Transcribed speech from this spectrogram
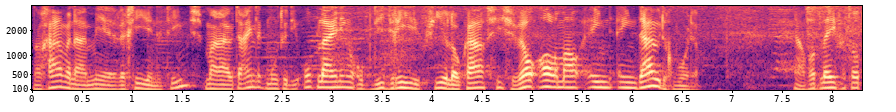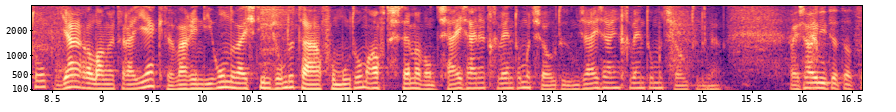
Dan gaan we naar meer regie in de teams, maar uiteindelijk moeten die opleidingen op die drie, vier locaties wel allemaal een, eenduidig worden. Nou, wat levert dat op? Jarenlange trajecten waarin die onderwijsteams om de tafel moeten om af te stemmen, want zij zijn het gewend om het zo te doen, zij zijn gewend om het zo te doen. Maar zou je niet dat, dat,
